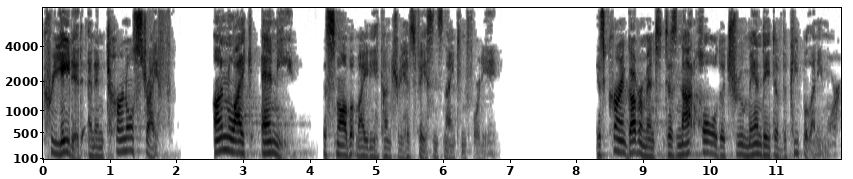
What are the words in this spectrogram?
created an internal strife unlike any the small but mighty country has faced since 1948. His current government does not hold a true mandate of the people anymore.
